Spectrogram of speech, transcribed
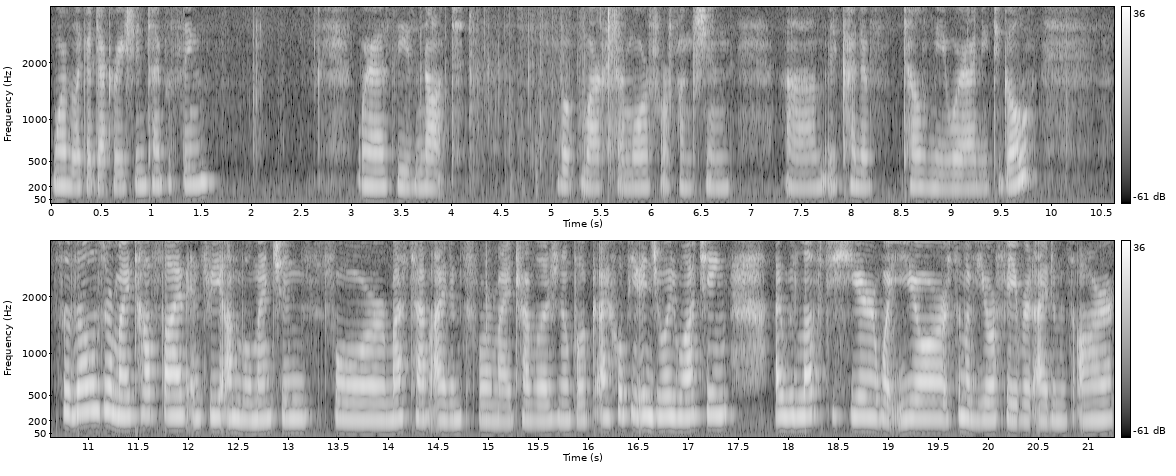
more of like a decoration type of thing. Whereas these knot bookmarks are more for function. Um, it kind of tells me where I need to go. So those were my top 5 and 3 honorable mentions for must-have items for my traveler's notebook. I hope you enjoyed watching. I would love to hear what your some of your favorite items are.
